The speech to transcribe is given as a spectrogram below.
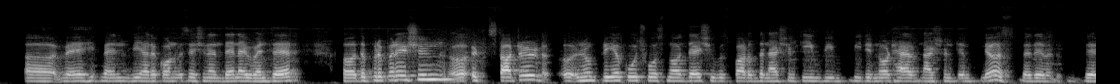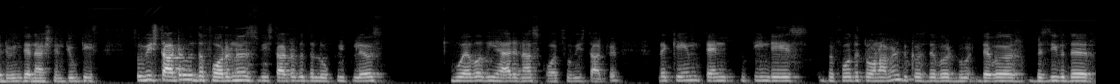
uh, where he- when we had a conversation, and then I went there. Uh, the preparation uh, it started. Uh, you know, Priya coach was not there. She was part of the national team. We we did not have national team players where they were they're doing their national duties. So we started with the foreigners. We started with the local players, whoever we had in our squad. So we started. They came 10, 15 days before the tournament because they were doing, they were busy with their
